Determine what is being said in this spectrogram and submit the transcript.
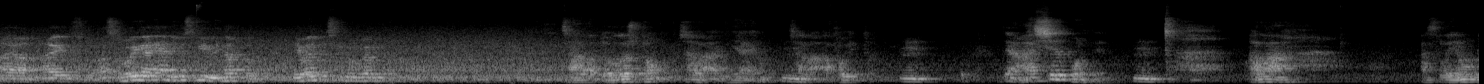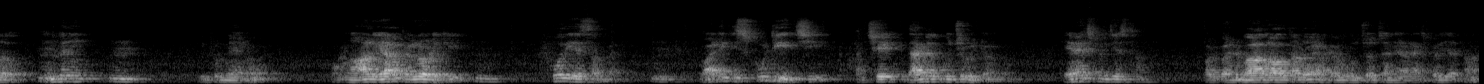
ఆ- స్టోరీ కానీ ఆ న్యూస్ మీరు విన్నప్పుడు గారు చాలా దురదృష్టం చాలా అన్యాయం. చాలా అపవిత్రం అయితే ఆశ్చర్యపోండి నేను అలా అసలు ఏముండదు ఎందుకని ఇప్పుడు నేను ఒక నాలుగేళ్ళ పిల్లోడికి ఫోర్ ఇయర్స్ అబ్బాయి. వాడికి స్కూటీ ఇచ్చి ఆ చే దాని మీద కూర్చోబెట్టాను ఏం ఎక్స్పెక్ట్ చేస్తాం వాడు బండి బాగా తోలుతాడు వెనకాల కూర్చోవచ్చు అని నేను ఎక్స్పెక్ట్ చేస్తాను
